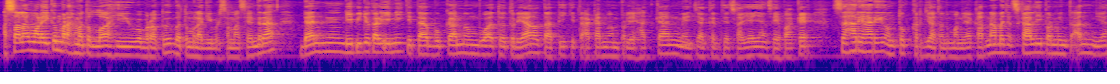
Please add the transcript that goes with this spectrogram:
Assalamualaikum warahmatullahi wabarakatuh. Bertemu lagi bersama Sendra Dan di video kali ini kita bukan membuat tutorial Tapi kita akan memperlihatkan meja kerja saya yang saya pakai Sehari-hari untuk kerja teman-teman ya. Karena banyak sekali permintaan ya.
